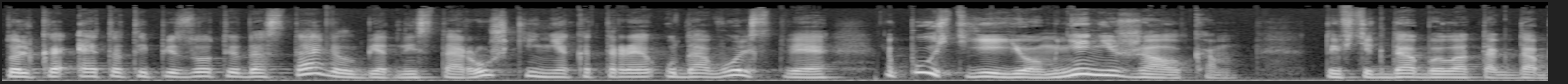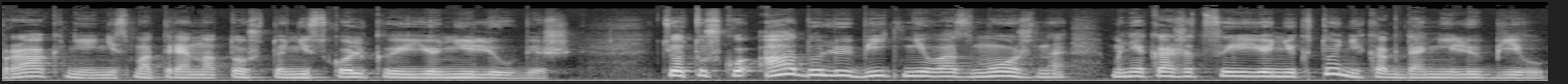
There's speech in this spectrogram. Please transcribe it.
только этот эпизод и доставил бедной старушке некоторое удовольствие. Пусть ее, мне не жалко. Ты всегда была так добра к ней, несмотря на то, что нисколько ее не любишь. Тетушку Аду любить невозможно, мне кажется, ее никто никогда не любил.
